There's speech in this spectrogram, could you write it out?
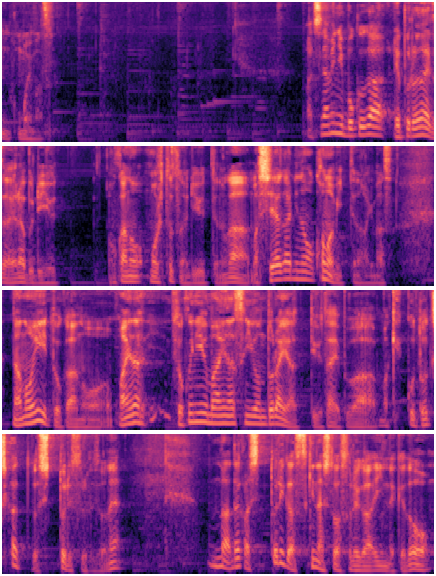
うん、思います。まあ、ちなみに僕がレプロナイザーを選ぶ理由他のもう一つの理由っていうのが、まあ、仕上がりの好みっていうのがあります。ナノイーとかあのマイナ俗に言うマイナスイオンドライヤーっていうタイプは、まあ、結構どっちかっていうとしっとりするんですよね。まあ、だからしっとりが好きな人はそれがいいんだけど、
